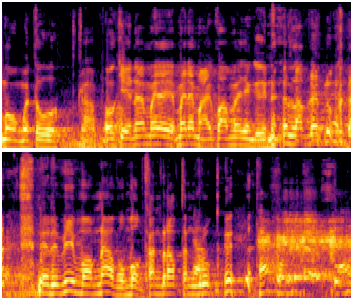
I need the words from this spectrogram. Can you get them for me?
โมงประตูครับโอเคนะไม่ได้ไม่ได้หมายความว่าอย่างอื่นรับได้รุกเนี่ยเดี๋ยวพี่มองหน้าผมบอกทั้งรับทั้งรุกแท็กผมแท็ก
